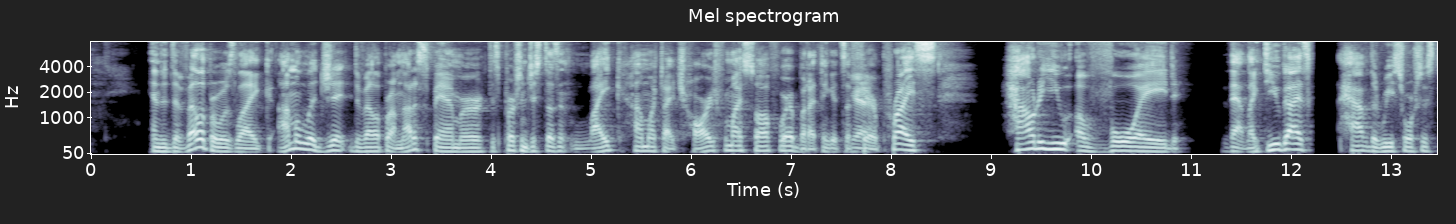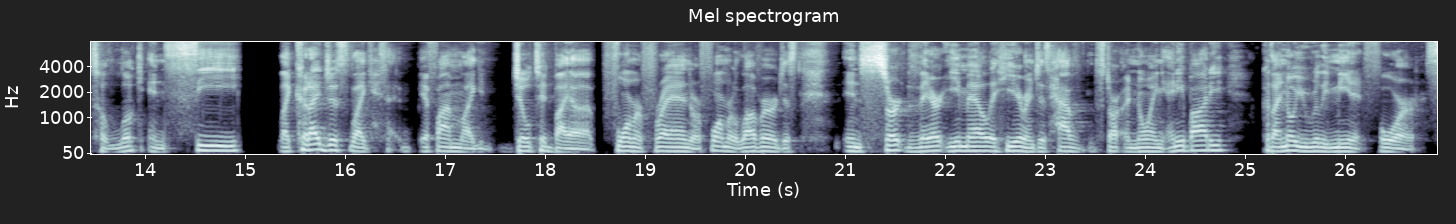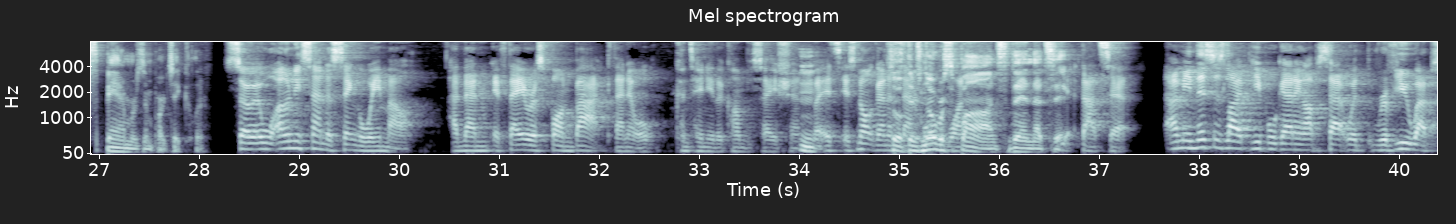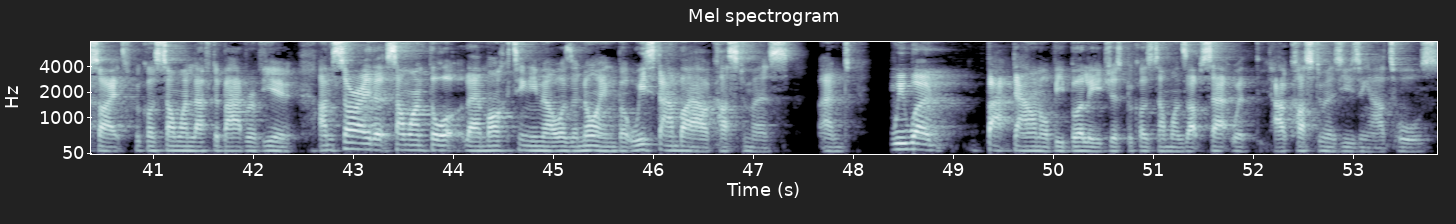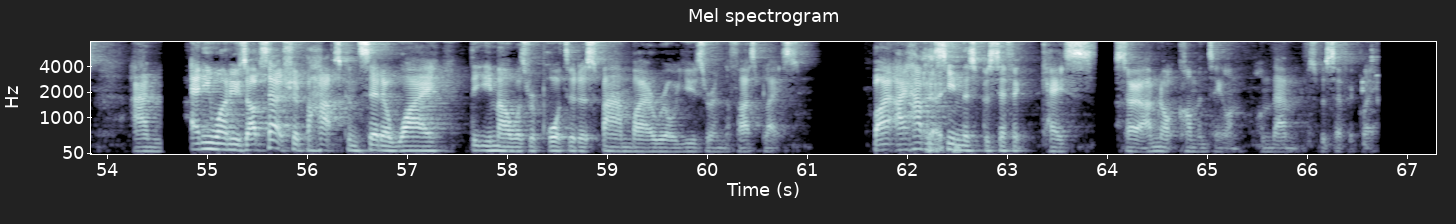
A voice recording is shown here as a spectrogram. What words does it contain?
And the developer was like, I'm a legit developer. I'm not a spammer. This person just doesn't like how much I charge for my software, but I think it's a yeah. fair price. How do you avoid that? Like, do you guys have the resources to look and see? Like, could I just, like, if I'm like jilted by a former friend or former lover, just insert their email here and just have start annoying anybody? Because I know you really mean it for spammers in particular. So it will only send a single email. And then if they respond back, then it will continue the conversation. Mm. But it's, it's not going to So if there's no response, one. then that's it. Yeah, that's it. I mean, this is like people getting upset with review websites because someone left a bad review. I'm sorry that someone thought their marketing email was annoying, but we stand by our customers and we won't back down or be bullied just because someone's upset with our customers using our tools. And anyone who's upset should perhaps consider why the email was reported as spam by a real user in the first place. But I haven't okay. seen this specific case, so I'm not commenting on, on them specifically.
